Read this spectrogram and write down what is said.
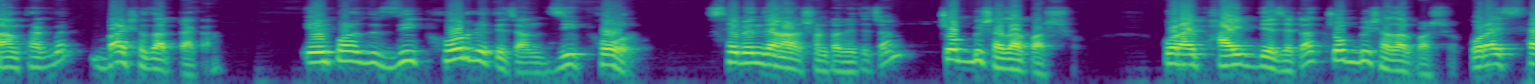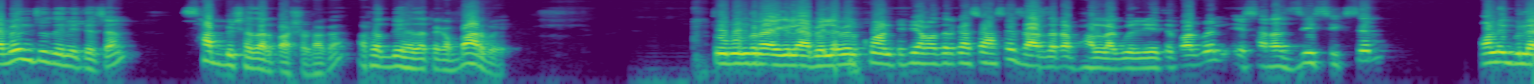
দাম থাকবে বাইশ হাজার টাকা। এরপরে যদি জি ফোর নিতে চান জি ফোর সেভেন জেনারেশনটা নিতে চান চব্বিশ হাজার পাঁচশো। কোরাই ফাইভ দিয়ে যেটা চব্বিশ হাজার পাঁচশো। কোরাই সেভেন যদি নিতে চান, ছাব্বিশ হাজার পাঁচশো টাকা, অর্থাৎ দুই হাজার টাকা বাড়বে। তো বন্ধুরা, এগুলো অ্যাভেলেবেল কোয়ান্টিটি আমাদের কাছে আছে, যার যেটা ভালো লাগবে নিতে পারবেন। এছাড়া জি সিক্স এর অনেকগুলো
